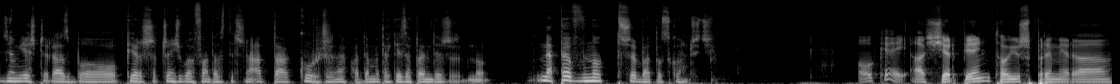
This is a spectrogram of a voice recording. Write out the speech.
z nią jeszcze raz, bo pierwsza część była fantastyczna, a ta kurczę naprawdę ma takie zapędy, że no, na pewno trzeba to skończyć. Okej, okay, a sierpień to już premiera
